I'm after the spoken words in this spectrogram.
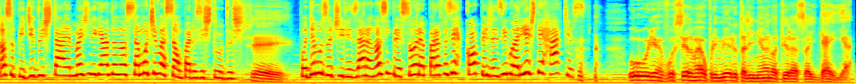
Nosso pedido está mais ligado à nossa motivação para os estudos. Sei. Podemos utilizar a nossa impressora para fazer cópias das iguarias terráqueas. Urian, você não é o primeiro taliniano a ter essa ideia.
